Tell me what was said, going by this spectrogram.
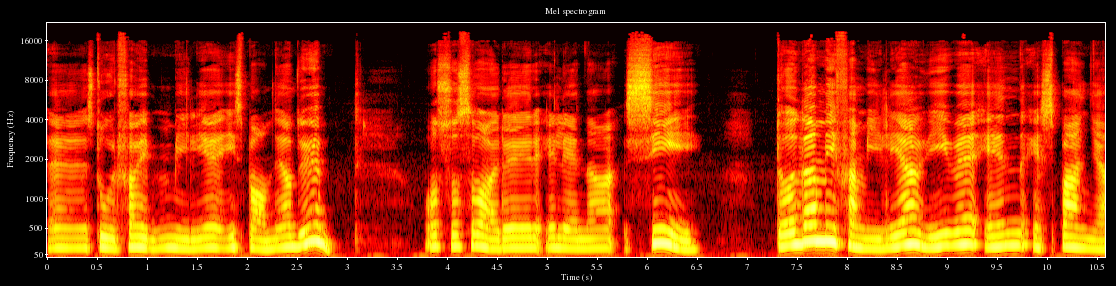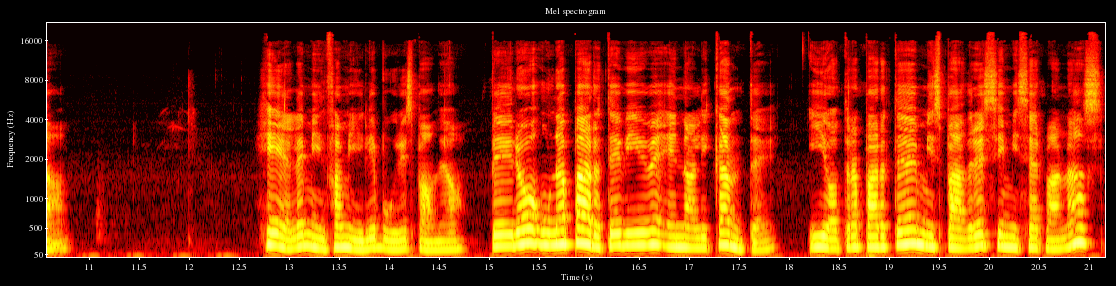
eh, stor familie i Spania, du? Og så svarer Elena sí, toda mi familia vive en España. Hele min familie bor i Spania, pero una parte vive en Alicante y otra parte mis padres y mis hermanas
